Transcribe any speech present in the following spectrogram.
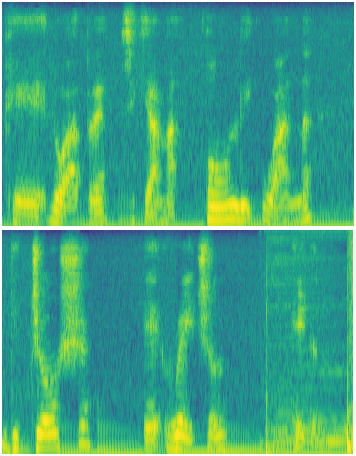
che lo apre, si chiama Only One di Josh e Rachel Hayden.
